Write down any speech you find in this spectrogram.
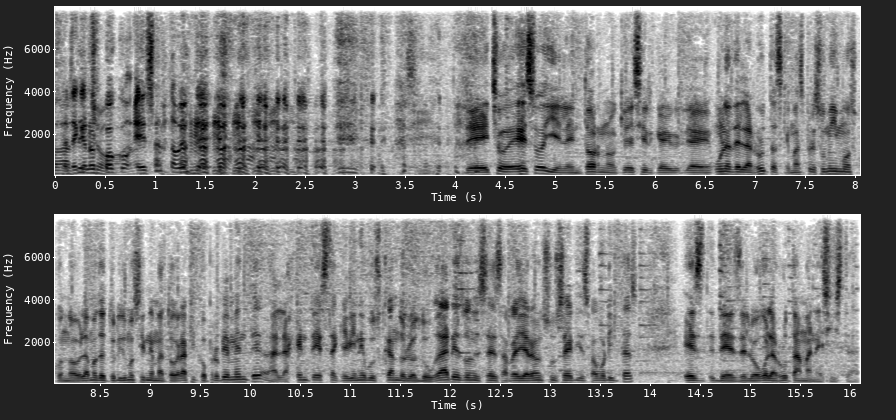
Albacete que no es poco, exactamente. De hecho, eso y el entorno. Quiero decir que eh, una de las rutas que más presumimos cuando hablamos de turismo cinematográfico propiamente, a la gente esta que viene buscando los lugares donde se desarrollaron sus series favoritas, es desde luego la ruta amanecista.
